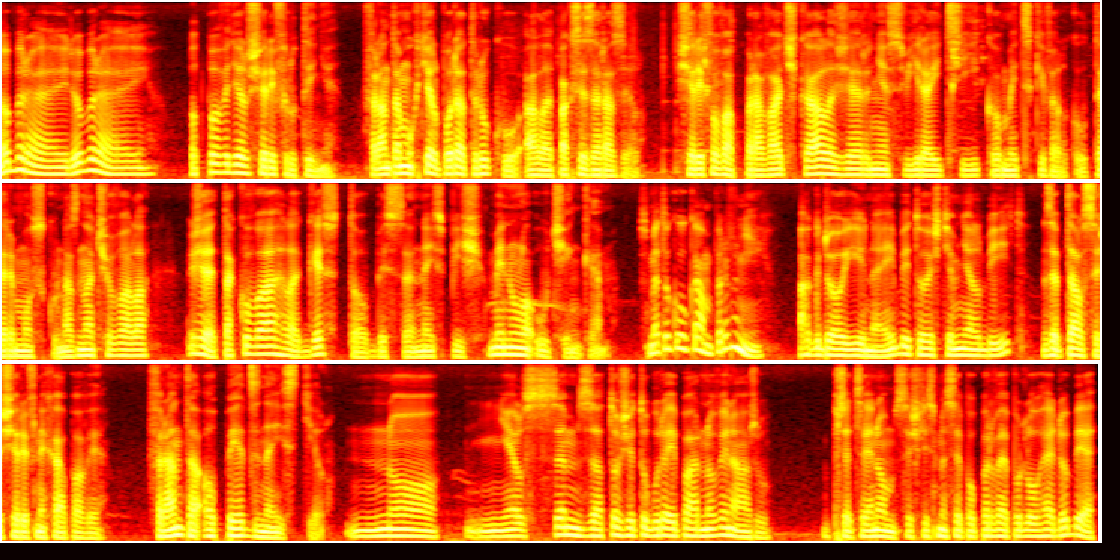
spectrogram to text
Dobrý, dobrý, odpověděl šerif rutině. Franta mu chtěl podat ruku, ale pak se zarazil. Šerifova pravačka, ležérně svírající komicky velkou termosku, naznačovala, že takováhle gesto by se nejspíš minulo účinkem. Jsme tu koukám první. A kdo jiný by to ještě měl být? Zeptal se šerif nechápavě. Franta opět znejistil. No, měl jsem za to, že to bude i pár novinářů. Přece jenom sešli jsme se poprvé po dlouhé době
